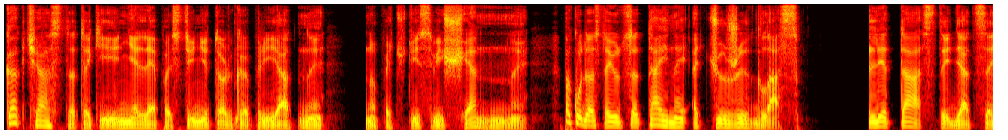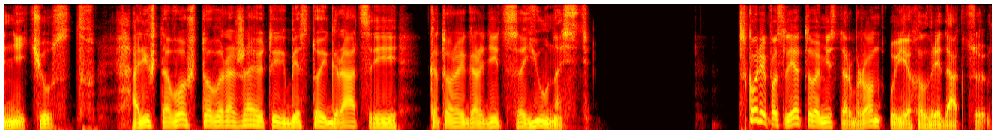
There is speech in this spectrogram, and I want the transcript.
как часто такие нелепости не только приятны, но почти священны, покуда остаются тайной от чужих глаз. Лета стыдятся не чувств, а лишь того, что выражают их без той грации, которой гордится юность. Вскоре после этого мистер Брон уехал в редакцию.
